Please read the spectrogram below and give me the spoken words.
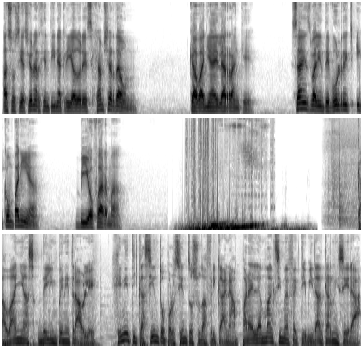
Asociación Argentina Criadores Hampshire Down, Cabaña El Arranque, Science Valiente Bullrich y compañía, Biofarma. Cabañas del Impenetrable. Genética 100% sudafricana para la máxima efectividad carnicera.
